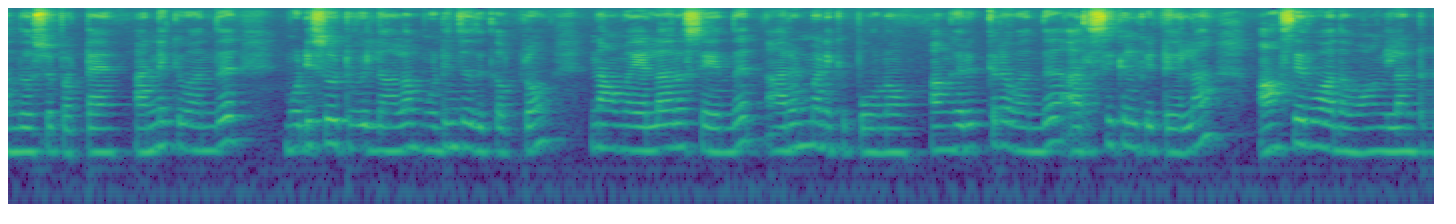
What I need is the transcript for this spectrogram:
சந்தோஷப்பட்டேன். அன்னைக்கு வந்து முடிசூட்டு விழாலாம் முடிஞ்சதுக்கப்புறம் நாம் எல்லாரும் சேர்ந்து அரண்மனைக்கு போனோம். அங்கே இருக்கிற வந்து அரசிகள் கிட்ட எல்லாம் ஆசீர்வாதம் வாங்கலான்ட்டு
